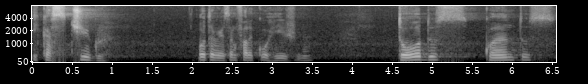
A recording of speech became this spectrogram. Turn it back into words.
e castigo Outra versão fala corrijo, né? Todos quantos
